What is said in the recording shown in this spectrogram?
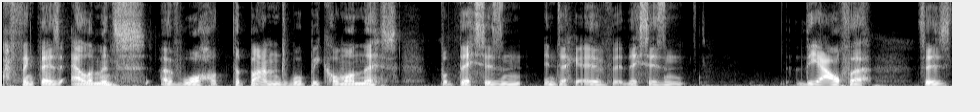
I think there's elements of what the band will become on this, but this isn't indicative. This isn't the alpha. This is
